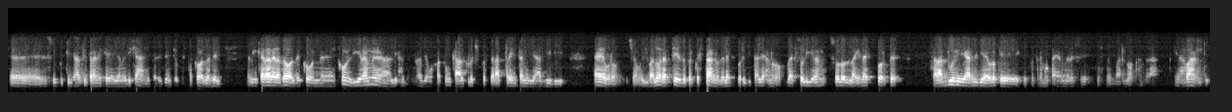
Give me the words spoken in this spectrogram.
eh, su tutti gli altri tranne che gli americani, per esempio questa cosa del rincarare la dose con, eh, con l'Iran, eh, abbiamo fatto un calcolo, ci costerà 30 miliardi di euro. Diciamo, il valore atteso per quest'anno dell'export italiano verso l'Iran, solo l'export sarà 2 miliardi di euro che, che potremo perdere se questo embargo andrà avanti.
